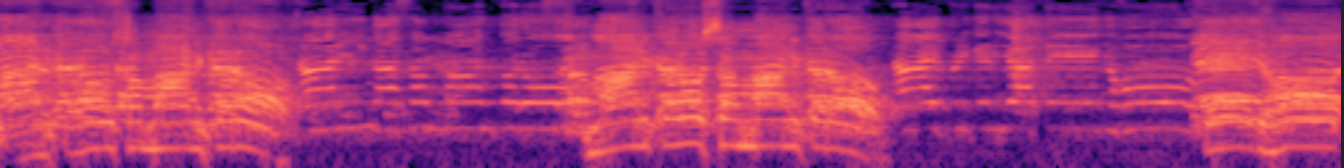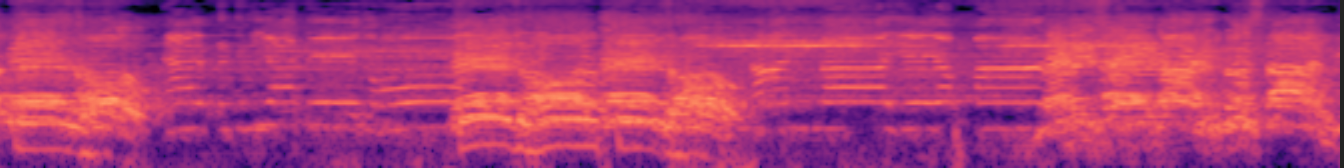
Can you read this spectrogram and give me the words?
सम्मान करो सम्मान करो। नारी का सम्मान करो। सम्मान करो सम्मान करो। न्याय प्रक्रिया तेज हो। तेज हो तेज हो। न्याय प्रक्रिया तेज हो। तेज हो तेज हो। नारी का ये अपमान। नहीं सहेगा Hindustan.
